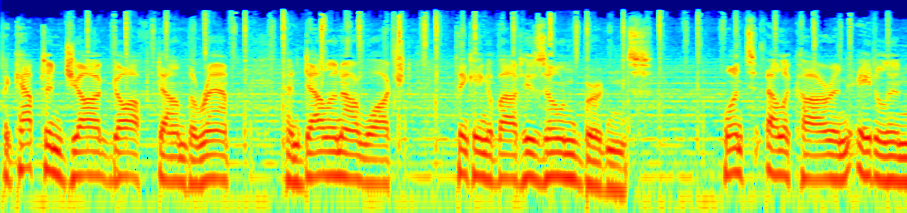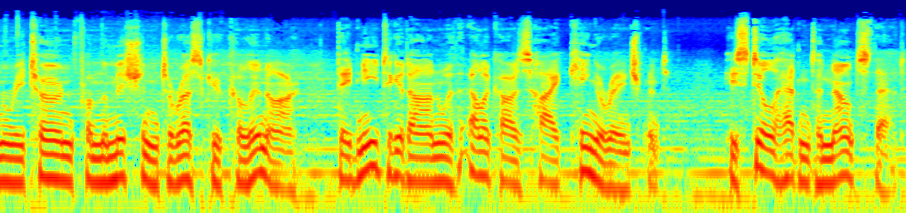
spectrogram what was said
The captain jogged off down the ramp, and Dalinar watched, thinking about his own burdens. Once Elhokar and Adolin returned from the mission to rescue Kholinar, they'd need to get on with Elhokar's High King arrangement. He still hadn't announced that,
